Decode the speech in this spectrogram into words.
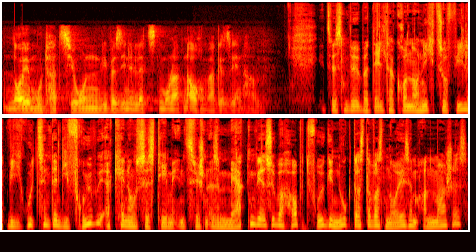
neue Mutationen, wie wir sie in den letzten Monaten auch immer gesehen haben. Jetzt wissen wir über Deltacron noch nicht so viel. Wie gut sind denn die Früherkennungssysteme inzwischen? Also merken wir es überhaupt früh genug, dass da was Neues im Anmarsch ist?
